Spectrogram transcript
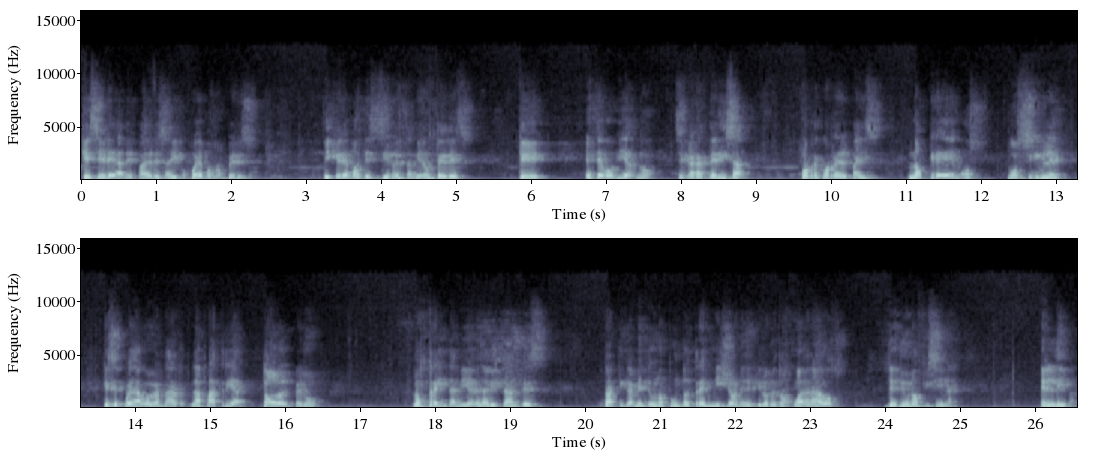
que se hereda de padres a hijos. Podemos romper eso. Y queremos decirles también a ustedes que este gobierno se caracteriza por recorrer el país. No creemos posible que se pueda gobernar la patria, todo el Perú, los 30 millones de habitantes, prácticamente 1.3 millones de kilómetros cuadrados, desde una oficina en Lima.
